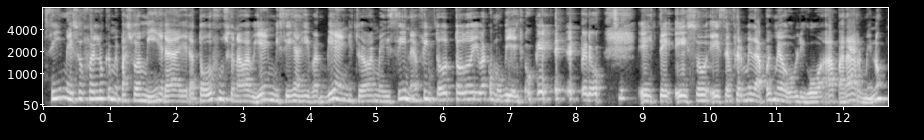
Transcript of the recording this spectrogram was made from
Sí, eso fue lo que me pasó a mí, era, era todo funcionaba bien, mis hijas iban bien, estudiaban medicina, en fin, todo, todo iba como bien, ¿ok? Pero este, eso, esa enfermedad pues me obligó a pararme, ¿no?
